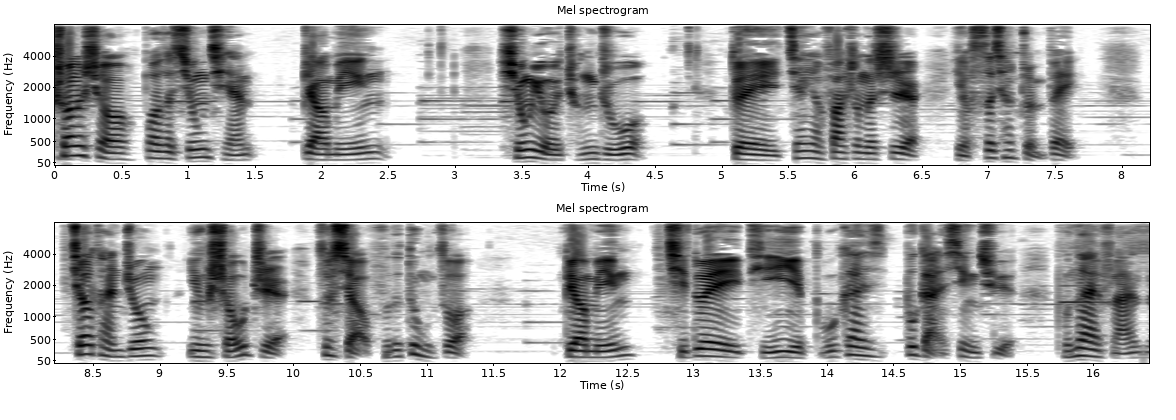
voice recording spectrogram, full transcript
双手抱在胸前，表明胸有成竹，对将要发生的事有思想准备。交谈中用手指做小幅的动作，表明其对提议不感不感兴趣、不耐烦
